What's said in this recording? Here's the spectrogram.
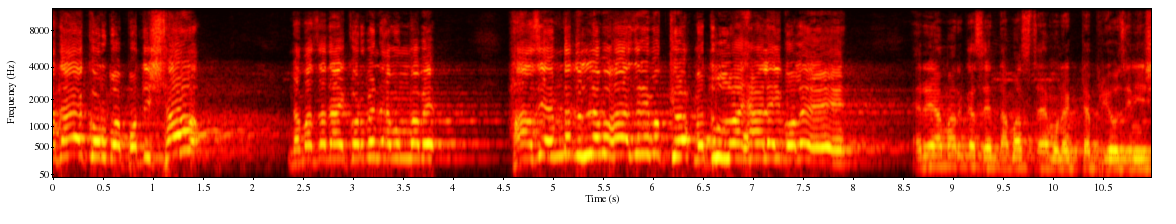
আদায় করব প্রতিষ্ঠাও নামাজ আদায় করবেন এমন ভাবে হাজি আহমদুল্লাহ মহাজির মুখ্য রহমতুল্লাহ আলাই বলে, আরে আমার কাছে নামাজটা এমন একটা প্রিয় জিনিস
